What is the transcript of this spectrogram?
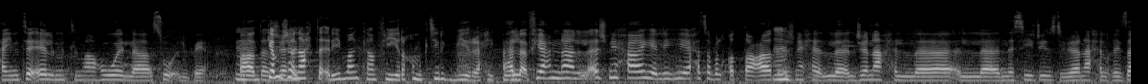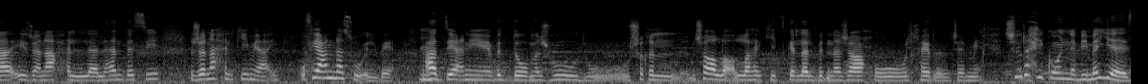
حينتقل مثل ما هو لسوق البيع. كم جناح تقريبا؟ كان في رقم كثير كبير رح يكون. هلأ في عندنا الأجنحة يلي هي حسب القطاعات مم. أجنحة الجناح النسيجي الجناح الغذائي جناح الهندسي جناح الكيميائي. وفي عندنا سوق البيع. هذا يعني بده مجهود وشغل. إن شاء الله الله هيك يتكلل بالنجاح والخير للجميع. شو رح يكون بيميز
